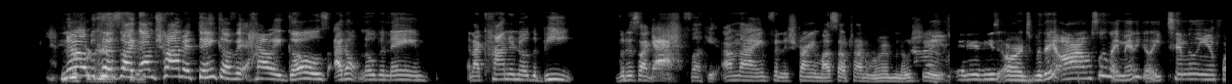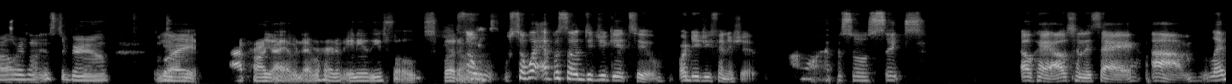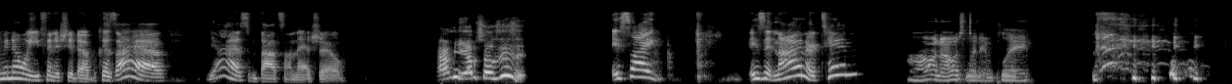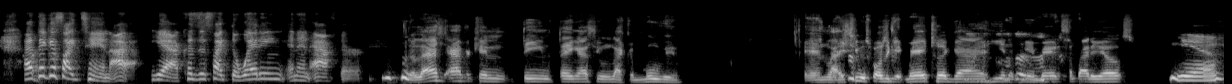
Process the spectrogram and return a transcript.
No, You'll forget. because like I'm trying to think of it how it goes. I don't know the name and I kind of know the beat, but it's like, ah, fuck it. I'm not even finna strain myself trying to remember no shit. Any of these artists, but they are. I was like, man, they got like 10 million followers on Instagram. Yeah. But I probably I have never heard of any of these folks. But um, So so what episode did you get to? Or did you finish it? I'm on episode six. Okay, I was gonna say, um, let me know when you finish it up because I have yeah, I have some thoughts on that show. How many episodes is it? It's like, is it nine or ten? I don't know. I was letting him play. I think it's like ten. I yeah, because it's like the wedding and then after. the last African themed thing I seen was like a movie. And like she was supposed to get married to a guy, he ended up getting married to somebody else. Yeah.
